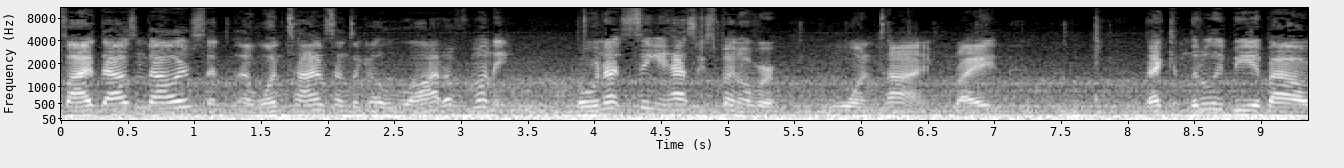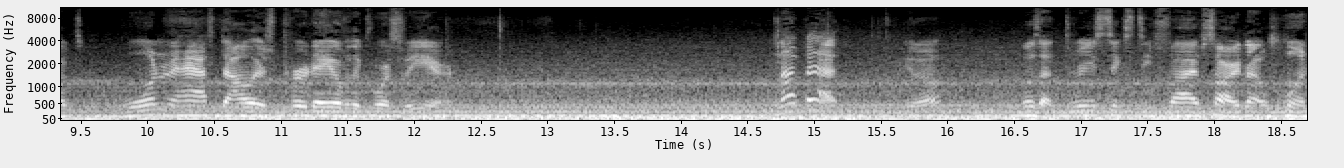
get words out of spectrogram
$5,000 at one time sounds like a lot of money, but we're not saying it has to be spent over one time, right? That can literally be about one and a half dollars per day over the course of a year. Not bad, you know? What was that, 365? Sorry, not one.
